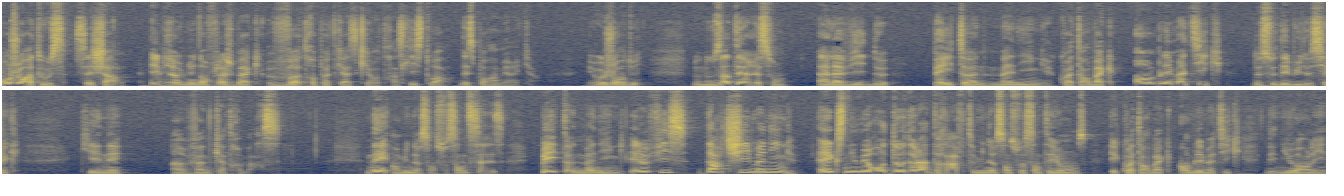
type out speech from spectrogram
Bonjour à tous, c'est Charles et bienvenue dans Flashback, votre podcast qui retrace l'histoire des sports américains. Et aujourd'hui, nous nous intéressons à la vie de Peyton Manning, quarterback emblématique de ce début de siècle, qui est né un 24 mars. Né en 1976, Peyton Manning est le fils d'Archie Manning, ex numéro 2 de la draft 1971 et quarterback emblématique des New Orleans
